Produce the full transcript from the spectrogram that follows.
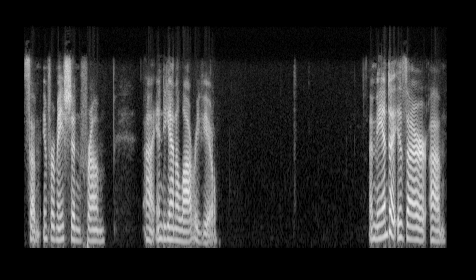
some information from uh, Indiana Law Review. Amanda is our um,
